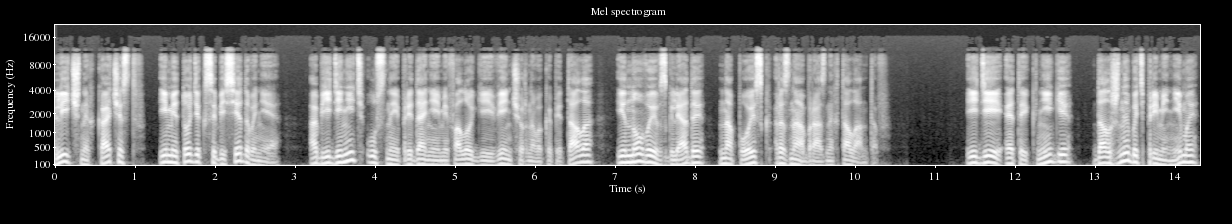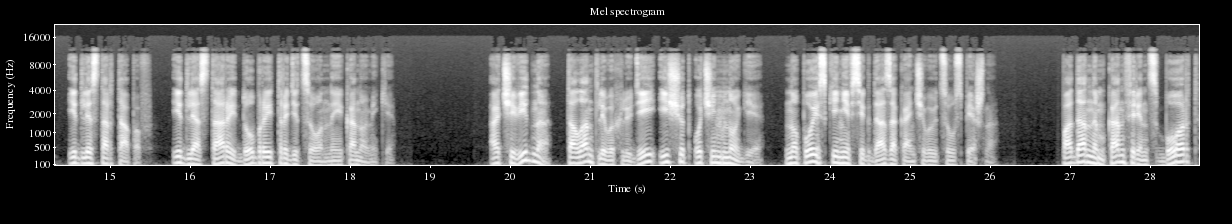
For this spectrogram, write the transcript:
личных качеств и методик собеседования, объединить устные предания мифологии венчурного капитала и новые взгляды на поиск разнообразных талантов. Идеи этой книги должны быть применимы и для стартапов, и для старой доброй традиционной экономики. Очевидно, талантливых людей ищут очень многие, но поиски не всегда заканчиваются успешно. По данным Conference Board,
